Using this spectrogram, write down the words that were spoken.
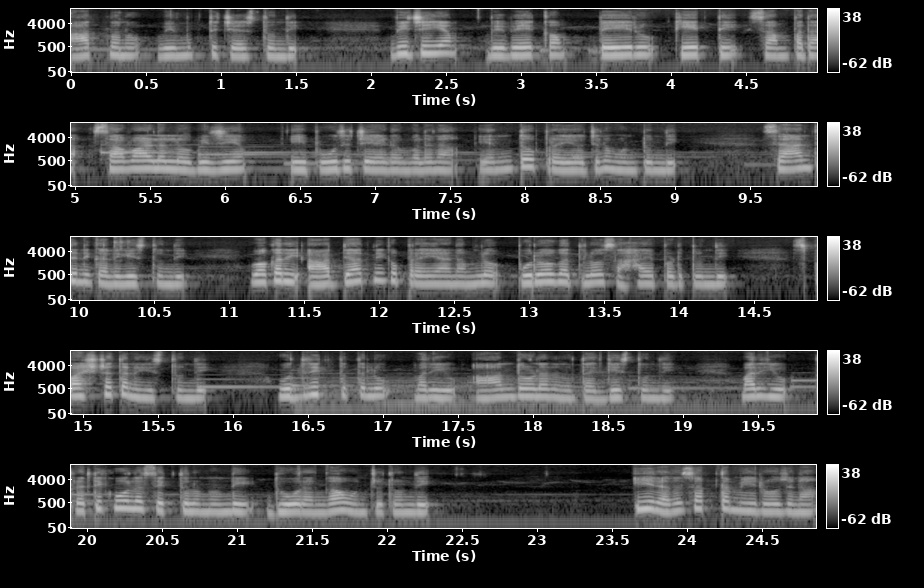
ఆత్మను విముక్తి చేస్తుంది. విజయం వివేకం పేరు కీర్తి సంపద సవాళ్ళలో విజయం ఈ పూజ చేయడం వలన ఎంతో ప్రయోజనం ఉంటుంది. శాంతిని కలిగిస్తుంది. ఒకరి ఆధ్యాత్మిక ప్రయాణంలో పురోగతిలో సహాయపడుతుంది. స్పష్టతను ఇస్తుంది. ఉద్రిక్తతలు మరియు ఆందోళనను తగ్గిస్తుంది. మరియు ప్రతికూల శక్తుల నుండి దూరంగా ఉంచుతుంది. ఈ రథసప్తమి రోజున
